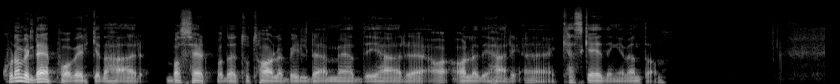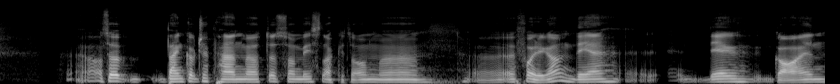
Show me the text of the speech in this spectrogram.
Hvordan vil det påvirke det her, basert på det totale bildet med de her, alle de her eh, cascading-eventene? altså, Bank of Japan-møtet som vi snakket om uh, forrige gang, det, det ga en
